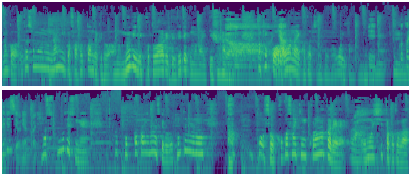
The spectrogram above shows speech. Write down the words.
なんか、私も何人か誘ったんだけど、あの、無限に断られて出てこないっていうふうな、まああ、結構合わいない形の方が多い感じになやえってね。とっかかりですよね、やっぱり。まあそうですね。とっかかりなんですけど、本当にあの、かこうそう、ここ最近コロナ禍で思い知ったことが、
